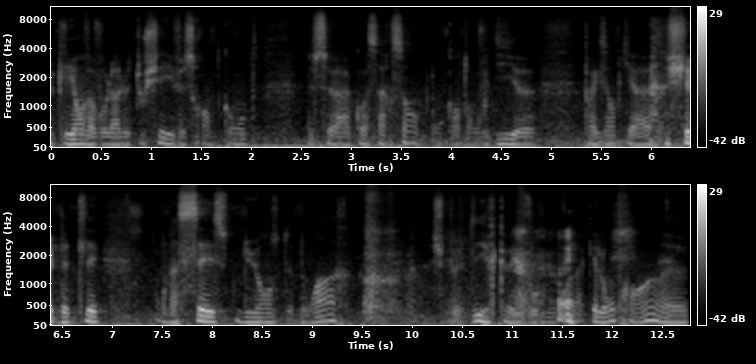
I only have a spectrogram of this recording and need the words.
Le client va vouloir le toucher, il veut se rendre compte de ce à quoi ça ressemble. Donc quand on vous dit, euh, par exemple, qu'il y a chez Bentley, on a 16 nuances de noir, je peux dire qu'il vaut mieux voir laquelle on prend. Hein, euh.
